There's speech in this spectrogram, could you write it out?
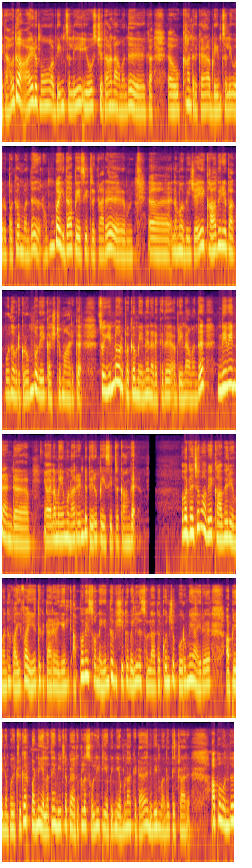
ஏதாவது ஆயிடுமோ? அப்படின்னு சொல்லி யோசிச்சு தான் நான் வந்து க உட்காந்துருக்கேன் அப்படின்னு சொல்லி ஒரு பக்கம் வந்து வந்து ரொம்ப இதாக பேசிகிட்டு இருக்காரு நம்ம விஜய். காவிரியை பார்க்கும்போது அவருக்கு ரொம்பவே கஷ்டமாக இருக்குது ஸோ இன்னொரு பக்கம் என்ன நடக்குது அப்படின்னா வந்து நிவின் அண்டு நம்ம யமுனா ரெண்டு பேரும் பேசிகிட்டு இருக்காங்க அவர் நிஜமாவே காவேரியை வந்து ஒய்ஃபாக ஏற்றுக்கிட்டாரு எல் அப்போவே சொன்ன எந்த விஷயத்தையும் வெளியில் சொல்லாத கொஞ்சம் பொறுமையாயிரு அப்படின்னு போய் ட்ரிகர் பண்ணி எல்லாத்தையும் வீட்டில் போய் அதுக்குள்ளே சொல்லிட்டி அப்படின்னு யமுனா கிட்ட நிவீன் வந்து திட்டுறாரு. அப்போ வந்து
